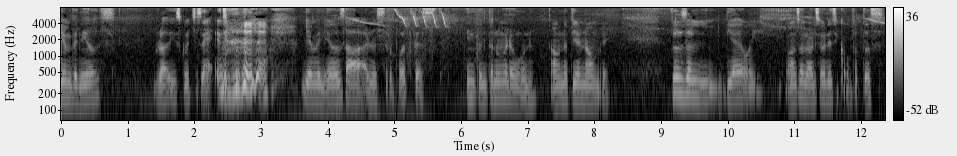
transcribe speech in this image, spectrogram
Bienvenidos, Radio Escuchas. eh. Bienvenidos a nuestro podcast, intento número uno. Aún no tiene nombre. Entonces, el día de hoy vamos a hablar sobre psicópatas.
